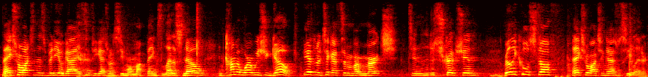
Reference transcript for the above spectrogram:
Thanks for watching this video, guys. If you guys want to see more mukbangs, let us know and comment where we should go. If you guys want to check out some of our merch, it's in the description. Really cool stuff. Thanks for watching, guys. We'll see you later.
